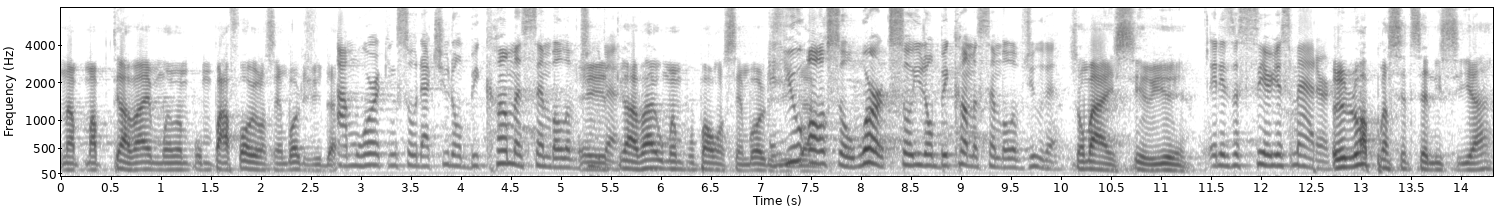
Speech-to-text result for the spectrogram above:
m'a m'a travail moi-même pour pas faire un symbole Judas. I'm working so that you don't become a symbol of Et Judah. travail ou même pour pas un symbole de And you Judas. also work so you don't become a symbol of Judah. Son bail sérieux. It is a serious matter. L'on prend cette scène ici, hein.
